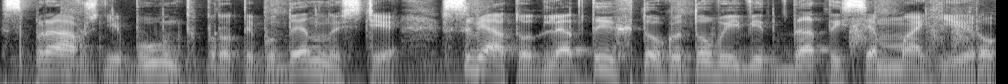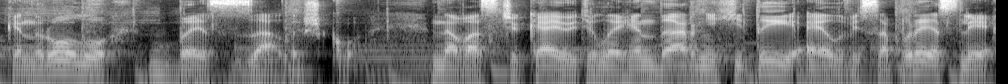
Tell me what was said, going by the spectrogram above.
справжній бунт проти буденності, свято для тих, хто готовий віддатися магії рок-н-ролу без залишку. На вас чекають легендарні хіти Елвіса Преслі,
